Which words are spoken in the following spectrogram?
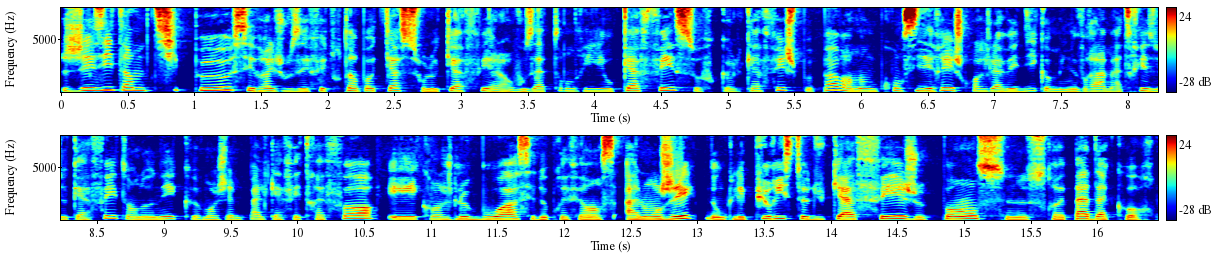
J'hésite un petit peu, c'est vrai que je vous ai fait tout un podcast sur le café, alors vous attendriez au café, sauf que le café, je peux pas vraiment me considérer, je crois que je l'avais dit, comme une vraie amatrice de café, étant donné que moi j'aime pas le café très fort, et quand je le bois, c'est de préférence allongé, donc les puristes du café, je pense, ne seraient pas d'accord.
